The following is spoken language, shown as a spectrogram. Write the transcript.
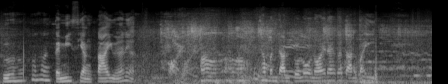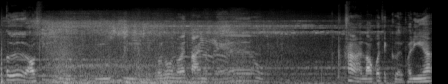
เออแต่มีเสียงตายอยู่นะเนี่ยเอาเอาเอาถ้ามันดันตัวโล่น้อยได้ก็ดันไปอีกเออเอาสิโตโน่น้อยตายหมดแล้วถ้าเราก็จะเกิดพอดีฮะ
